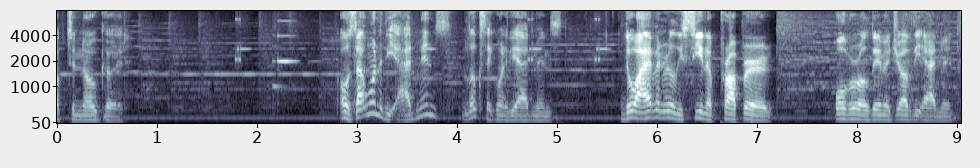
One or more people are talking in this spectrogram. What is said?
Up to no good. Oh, is that one of the admins? It looks like one of the admins. Though I haven't really seen a proper overworld image of the admins.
